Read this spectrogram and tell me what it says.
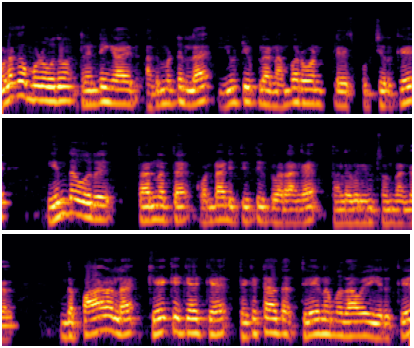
உலகம் முழுவதும் ட்ரெண்டிங் ஆயிடுது அது மட்டும் இல்லை யூடியூப்ல நம்பர் ஒன் பிளேஸ் பிடிச்சிருக்கு. இந்த ஒரு தருணத்தை கொண்டாடி தீர்த்துக்கிட்டு வராங்க தலைவரின் சொந்தங்கள். இந்த பாடலை கேட்க கேட்க திகட்டாத தேனமதாவே இருக்கு.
